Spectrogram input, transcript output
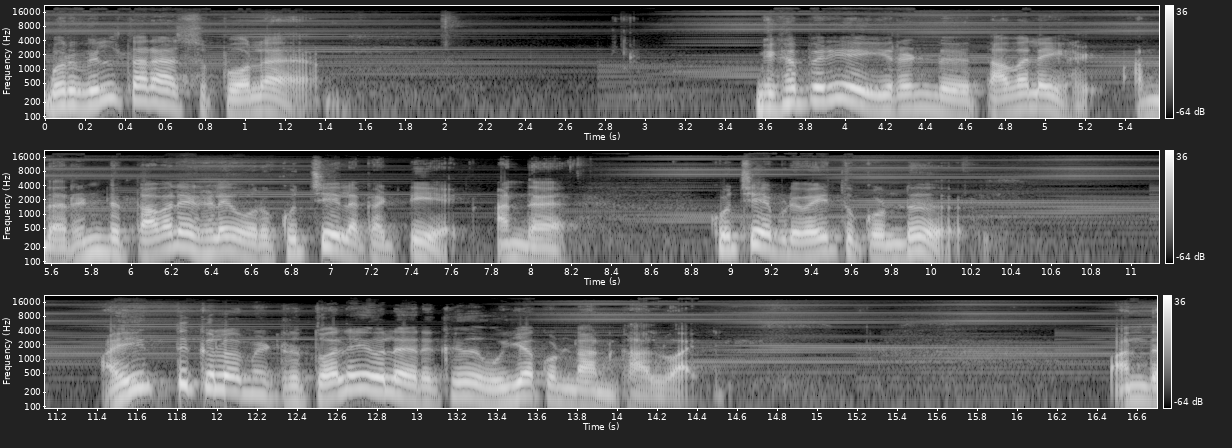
ஒரு வில்தராசு போல மிகப்பெரிய இரண்டு தவளைகள் அந்த ரெண்டு தவளைகளை ஒரு குச்சியில் கட்டி அந்த குச்சியை இப்படி வைத்துக்கொண்டு ஐந்து கிலோமீட்டர் தொலைவில் இருக்குது உய்யக்கொண்டான் கால்வாய். அந்த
